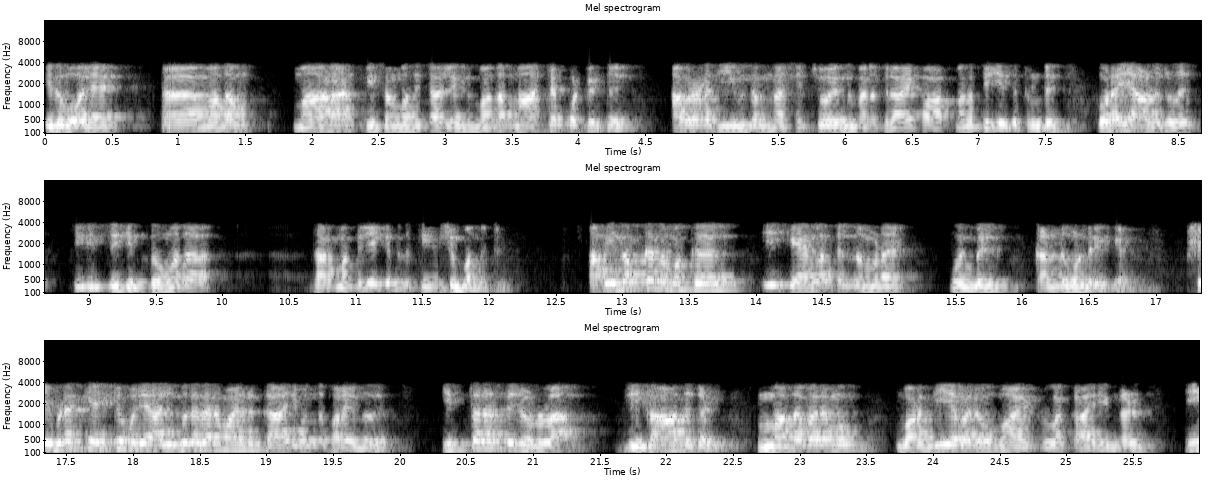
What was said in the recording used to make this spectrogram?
ഇതുപോലെ മതം മാറാൻ വിസമ്മതിച്ച അല്ലെങ്കിൽ മതം മാറ്റപ്പെട്ടിട്ട് അവരുടെ ജീവിതം നശിച്ചു എന്ന് മനസ്സിലായപ്പോൾ ആത്മഹത്യ ചെയ്തിട്ടുണ്ട്. കുറെ ആളുകൾ തിരിച്ച് ഹിന്ദു മത ധർമ്മത്തിലേക്ക് തിരിച്ചും വന്നിട്ടുണ്ട്. അപ്പൊ ഇതൊക്കെ നമുക്ക് ഈ കേരളത്തിൽ നമ്മുടെ മുൻപിൽ കണ്ടുകൊണ്ടിരിക്കുകയാണ്. പക്ഷെ ഇവിടൊക്കെ ഏറ്റവും വലിയ അത്ഭുതകരമായ ഒരു കാര്യം എന്ന് പറയുന്നത് ഇത്തരത്തിലുള്ള ജിഹാദുകൾ മതപരവും വർഗീയപരവുമായിട്ടുള്ള കാര്യങ്ങൾ ഈ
